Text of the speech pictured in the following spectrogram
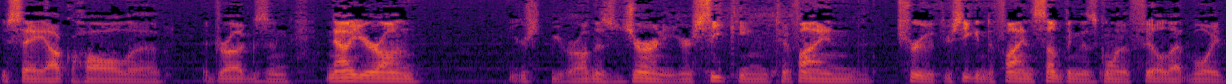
you say alcohol, uh, drugs, and now you're on you're you're on this journey. You're seeking to find truth. You're seeking to find something that's going to fill that void.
